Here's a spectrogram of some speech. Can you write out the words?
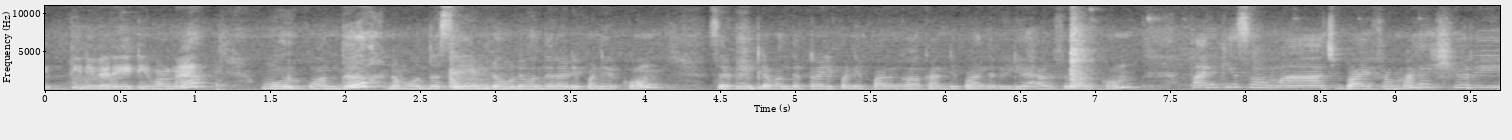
இத்தினி வெரைட்டிவான முறுக்கு வந்து நம்ம வந்து சேம் டோவில் வந்து ரெடி பண்ணியிருக்கோம் ஸோ வீட்டில் வந்து ட்ரை பண்ணி பாருங்கள் கண்டிப்பாக இந்த வீடியோ ஹெல்ப்ஃபுல்லாக இருக்கும். Thank you so much bye from Maheswari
